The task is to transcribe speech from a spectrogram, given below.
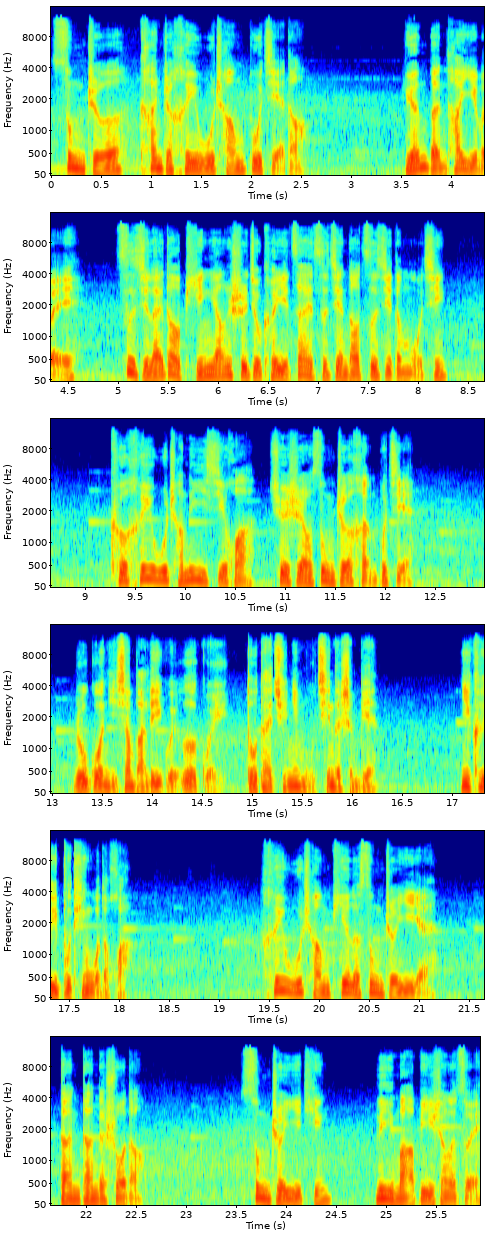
宋哲看着黑无常，不解道：“原本他以为自己来到平阳市就可以再次见到自己的母亲，可黑无常的一席话却是让宋哲很不解。如果你想把厉鬼恶鬼都带去你母亲的身边，你可以不听我的话。”黑无常瞥了宋哲一眼，淡淡的说道。宋哲一听，立马闭上了嘴。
